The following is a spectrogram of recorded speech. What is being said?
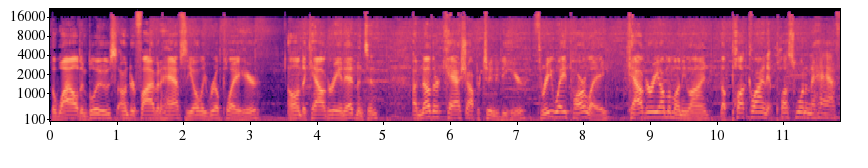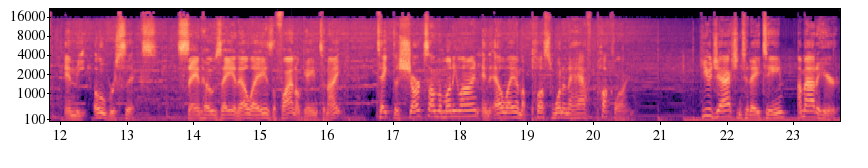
The Wild and Blues, under five and a half, is the only real play here. On to Calgary and Edmonton. Another cash opportunity here. Three way parlay. Calgary on the money line, the puck line at plus one and a half, and the over six. San Jose and LA is the final game tonight. Take the Sharks on the money line and LA on the plus one and a half puck line. Huge action today, team. I'm out of here.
